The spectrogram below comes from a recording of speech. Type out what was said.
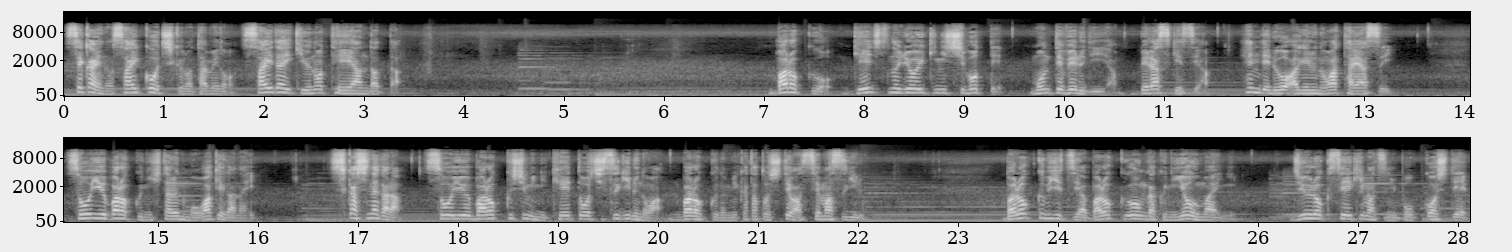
世界の再構築のための最大級の提案だった。バロックを芸術の領域に絞ってモンテヴェルディやベラスケスやヘンデルを挙げるのはたやすい。そういうバロックに浸るのもわけがない。しかしながら、そういうバロック趣味に傾倒しすぎるのはバロックの見方としては狭すぎる。バロック美術やバロック音楽に酔う前に、16世紀末に勃興して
